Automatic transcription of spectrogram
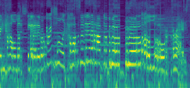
wondering how much the item originally cost, I'm gonna have to boop boop a lower price.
